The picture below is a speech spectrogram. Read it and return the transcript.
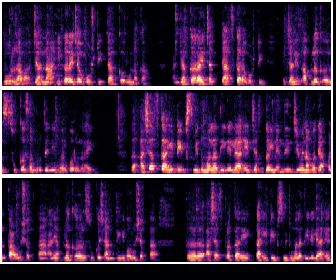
दूर राहा. ज्या नाही करायच्या गोष्टी त्या करू नका. आणि ज्या करायच्या त्याच करा गोष्टी. ह्याच्यानेच आपलं घर सुख समृद्धीने भरभरून राहील. तर अशाच काही टिप्स मी तुम्हाला दिलेल्या आहेत ज्या दैनंदिन जीवनामध्ये आपण पाळू शकता आणि आपलं घर सुख शांतीने भरू शकता. तर अशाच प्रकारे काही टिप्स मी तुम्हाला दिलेल्या आहेत.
